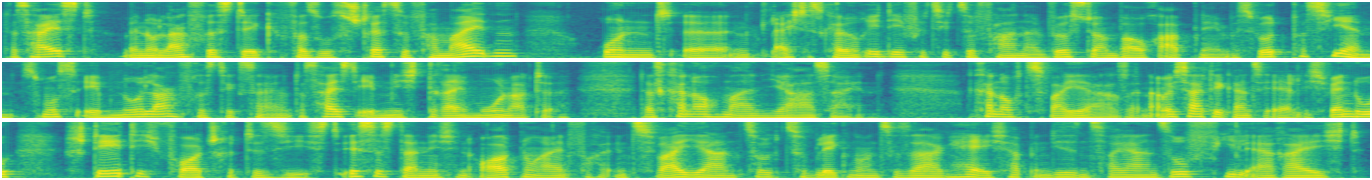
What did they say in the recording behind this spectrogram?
Das heißt, wenn du langfristig versuchst, Stress zu vermeiden und äh, ein leichtes Kaloriedefizit zu fahren, dann wirst du am Bauch abnehmen. Es wird passieren. Es muss eben nur langfristig sein. Das heißt eben nicht drei Monate. Das kann auch mal ein Jahr sein. Kann auch zwei Jahre sein. Aber ich sage dir ganz ehrlich, wenn du stetig Fortschritte siehst, ist es dann nicht in Ordnung, einfach in zwei Jahren zurückzublicken und zu sagen, hey, ich habe in diesen zwei Jahren so viel erreicht.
